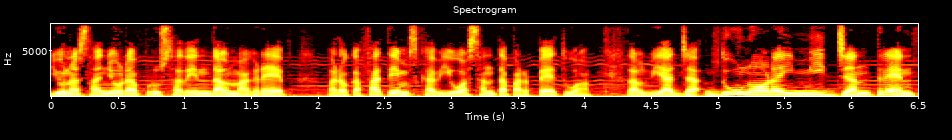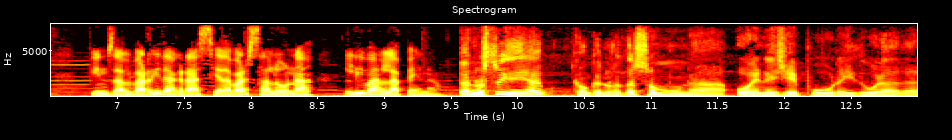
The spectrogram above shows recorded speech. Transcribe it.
i una senyora procedent del Magreb, però que fa temps que viu a Santa Perpètua. Del viatge d'una hora i mitja en tren fins al barri de Gràcia de Barcelona li val la pena. La nostra idea, com que nosaltres som una ONG pura i dura de,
